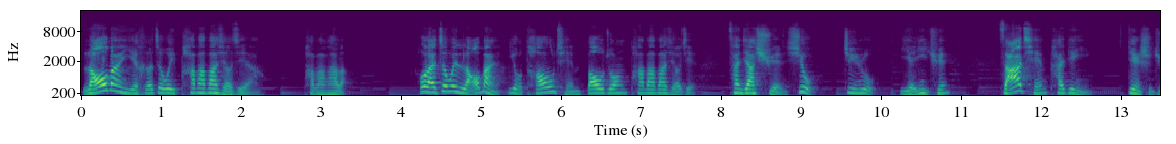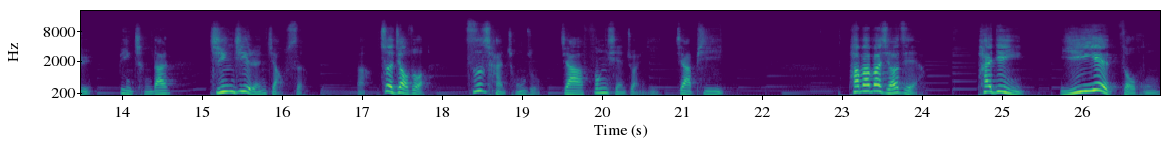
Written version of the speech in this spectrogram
老板也和这位啪啪啪小姐啊啪啪啪了。后来这位老板又掏钱包装啪啪啪小姐参加选秀，进入演艺圈，砸钱拍电影、电视剧，并承担经纪人角色。啊，这叫做资产重组加风险转移。加 PE，啪啪啪小姐拍电影一夜走红，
